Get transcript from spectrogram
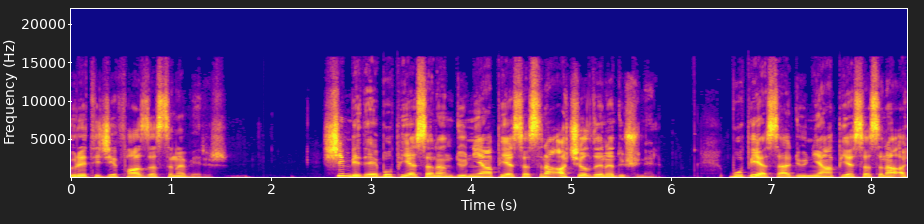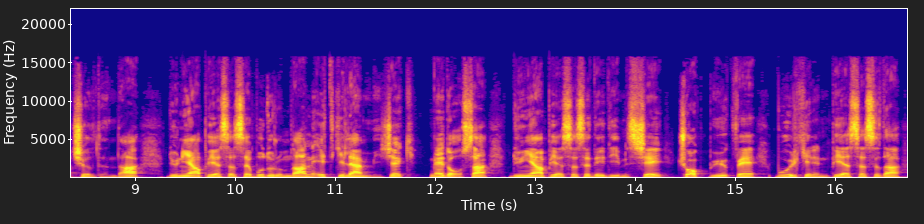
üretici fazlasını verir. Şimdi de bu piyasanın dünya piyasasına açıldığını düşünelim. Bu piyasa dünya piyasasına açıldığında dünya piyasası bu durumdan etkilenmeyecek. Ne de olsa dünya piyasası dediğimiz şey çok büyük ve bu ülkenin piyasası da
